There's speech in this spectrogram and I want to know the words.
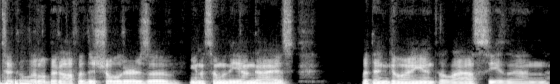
took a little bit off of the shoulders of you know some of the young guys but then going into last season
